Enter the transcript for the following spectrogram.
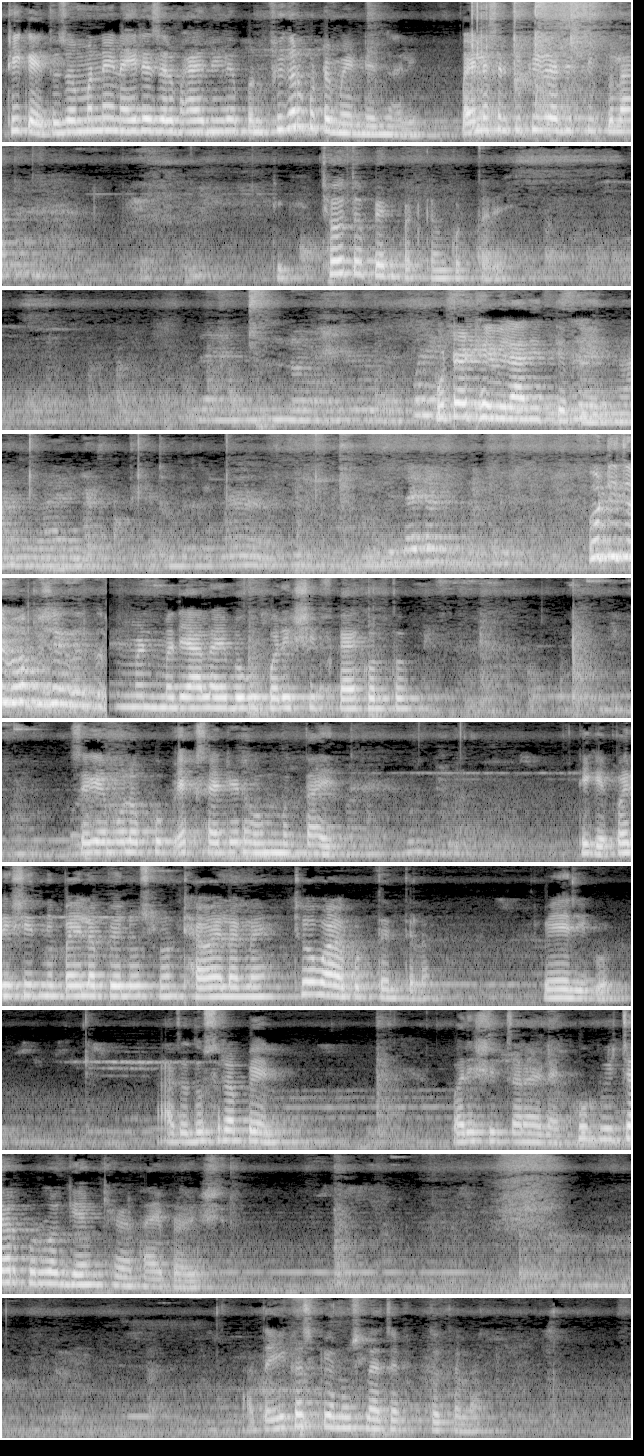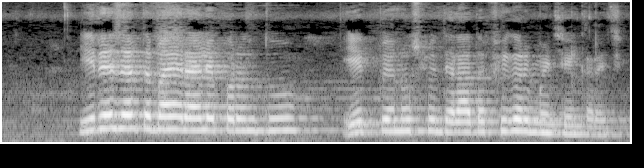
ठीक आहे तुझं म्हणणं आहे ना इरेजर बाहेर निघले पण फिगर कुठं मेंटेन झाली? पहिल्यासारखी फिगर दिसते का तुला? ठीक आहे ठेवतो पेन पटकन कुठतरी. कुठं ठेवील आदित्य पेन? हो टीचर ऑफिसरमध्ये आलाय बघू परीक्षित काय करतो. सगळे मुलं खूप एक्सायटेड होऊन बघत आहेत. ठीक आहे परीक्षितने पहिला पेन उचलून ठेवायला लागलाय. ठेव बाळा कुठतरी त्याला. व्हेरी गुड आता दुसरा पेन परीक्षितचा राहिलाय. खूप विचारपूर्वक गेम खेळत आहे परीक्षित. आता एकच पेन उचलायचा फक्त त्याला. इरेजर तर बाहेर आले परंतु एक पेन उचलून त्याला आता फिगर मेंटेन करायची.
